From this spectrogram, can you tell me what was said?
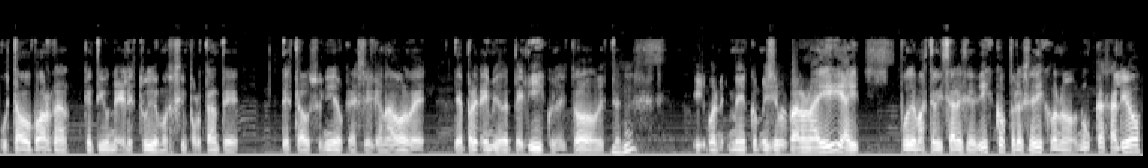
Gustavo Borner que tiene el estudio más importante de Estados Unidos que es el ganador de, de premios de películas y todo ¿viste? Y bueno me, llevaron ahí ahí pude masterizar ese disco pero ese disco no nunca salió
